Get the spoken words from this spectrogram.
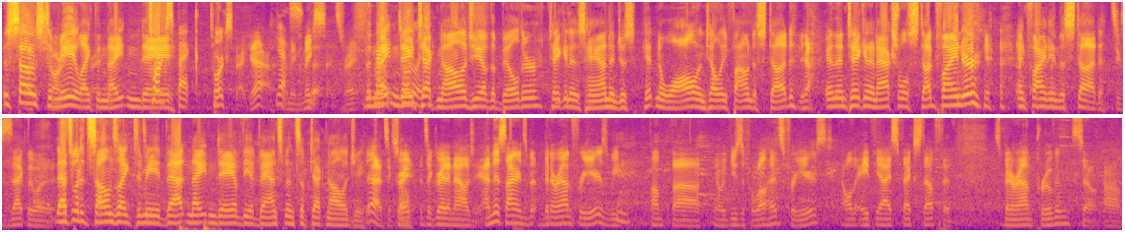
This sounds to me like the night and day. Torque spec. Torque spec, yeah. Yes. I mean, it makes sense, right? The Right, night and day totally. technology of the builder taking his hand and just hitting a wall until he found a stud. Yeah. And then taking an actual stud finder and finding the stud. That's exactly what it is. That's what it sounds like to me. That night and day of the advancements of technology. Yeah, it's a So- great it's a great analogy. And this iron's been been around for years. We Hmm. pump, uh, you know, we've used it for wellheads for years. All the API spec stuff that It's been around, proven. So um,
